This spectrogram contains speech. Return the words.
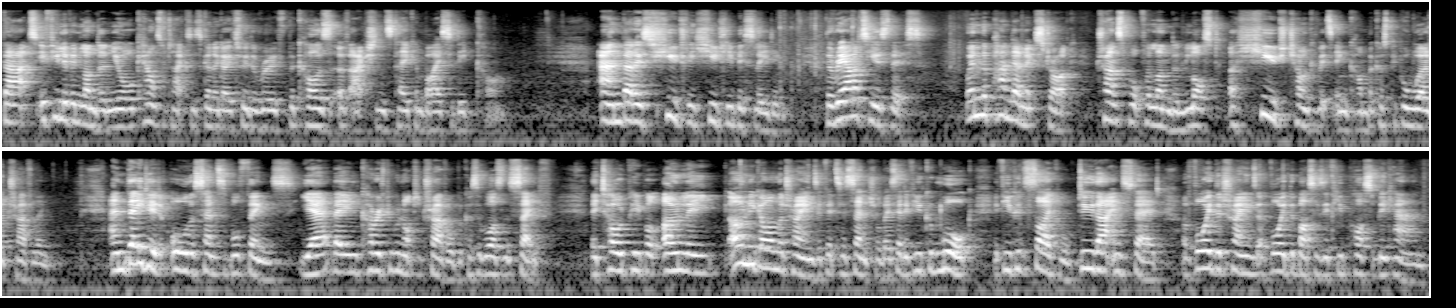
that if you live in London, your council tax is going to go through the roof because of actions taken by Sadiq Khan. And that is hugely, hugely misleading. The reality is this when the pandemic struck, Transport for London lost a huge chunk of its income because people weren't travelling. And they did all the sensible things. Yeah, they encouraged people not to travel because it wasn't safe. They told people only only go on the trains if it's essential. They said if you can walk, if you can cycle, do that instead. Avoid the trains, avoid the buses if you possibly can.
